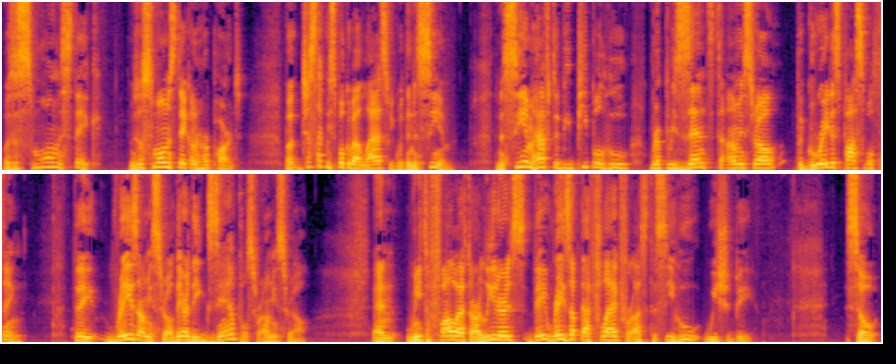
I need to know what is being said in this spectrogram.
was a small mistake. It was a small mistake on her part. But just like we spoke about last week with the Nesiim, the Nesiim have to be people who represent to Am Yisrael the greatest possible thing. They raise Am Yisrael. They are the examples for Am Yisrael. And we need to follow after our leaders. They raise up that flag for us to see who we should be. So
